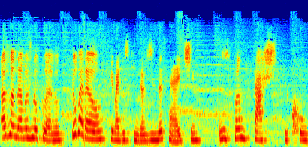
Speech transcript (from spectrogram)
Nós mandamos no plano Tubarão, que vai dos 15 aos 17, um fantástico,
